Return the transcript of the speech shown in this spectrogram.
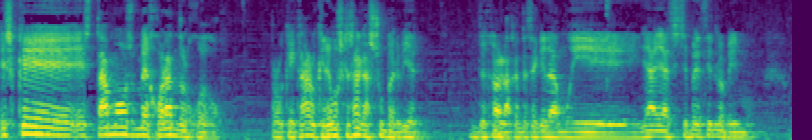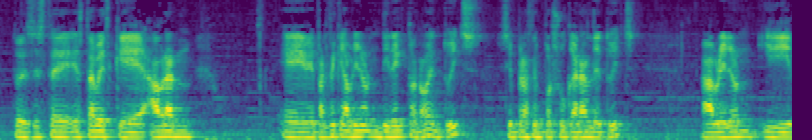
es que estamos mejorando el juego. Porque claro, queremos que salga súper bien. Entonces, claro, la gente se queda muy... Ya, ya, siempre decir lo mismo. Entonces, este, esta vez que abran... eh, me parece que abrieron directo, ¿no? En Twitch. Siempre hacen por su canal de Twitch. Abrieron y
